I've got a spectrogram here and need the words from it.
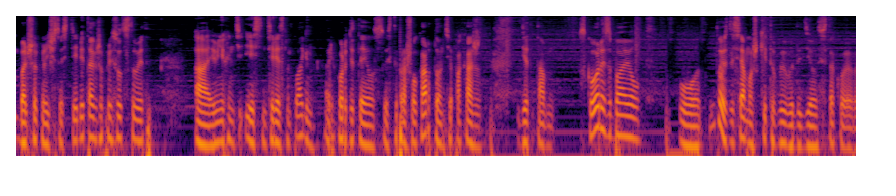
Большое количество стилей также присутствует. А, и у них есть интересный плагин Record Details. То есть ты прошел карту, он тебе покажет, где ты там скорость сбавил. Вот. Ну, то есть для себя можешь какие-то выводы делать, такое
